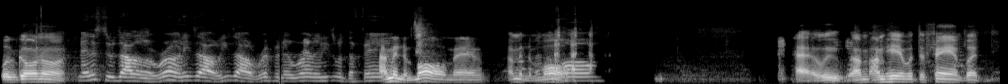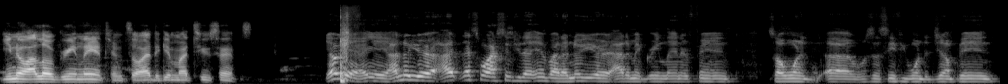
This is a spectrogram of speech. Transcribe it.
What's going on? Man, this dude's out on a run. He's out. He's out ripping and running. He's with the fam. I'm in the mall, man. I'm in the In the mall. mall. Uh, we, I'm, I'm here with the fam, but you know I love Green Lantern, so I had to give my two cents. Oh yeah, yeah. I know you're. I, that's why I sent you that invite. I know you're an adamant Green Lantern fan. So I wanted uh was gonna see if you wanted to jump in.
